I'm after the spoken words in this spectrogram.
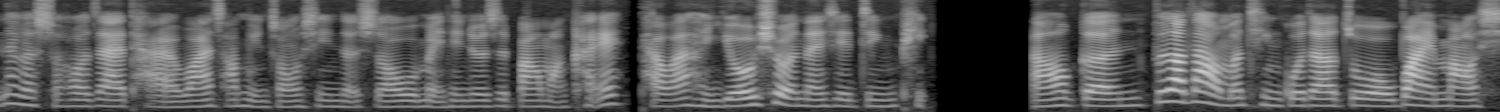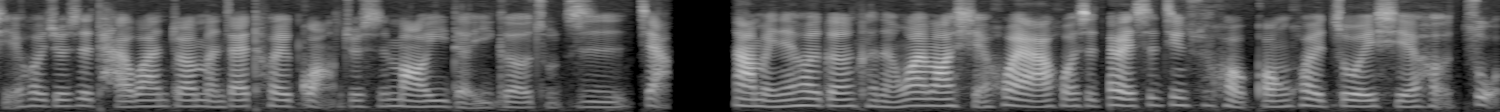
那个时候在台湾商品中心的时候，我每天就是帮忙看，哎，台湾很优秀的那些精品，然后跟不知道大家有没有听过叫做外贸协会，就是台湾专门在推广就是贸易的一个组织，这样。那每天会跟可能外贸协会啊，或是特别是进出口工会做一些合作，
